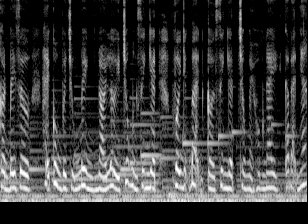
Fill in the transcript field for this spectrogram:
Còn bây giờ, hãy cùng với chúng mình nói lời chúc mừng sinh nhật với những bạn có sinh nhật trong ngày hôm nay các bạn nhé.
